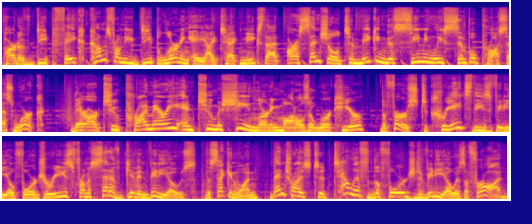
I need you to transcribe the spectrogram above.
part of deep fake comes from the deep learning AI techniques that are essential to making this seemingly simple process work. There are two primary and two machine learning models at work here. The first creates these video forgeries from a set of given videos. The second one then tries to tell if the forged video is a fraud.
